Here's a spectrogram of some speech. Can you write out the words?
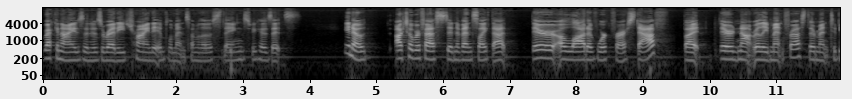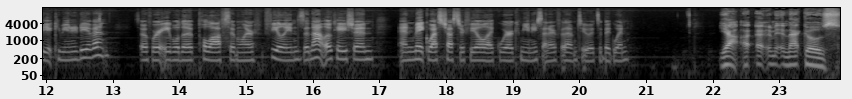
recognized and is already trying to implement some of those things because it's, you know, Oktoberfest and events like that. They're a lot of work for our staff, but they're not really meant for us. They're meant to be a community event. So if we're able to pull off similar feelings in that location and make West Chester feel like we're a community center for them too, it's a big win. Yeah, I, I and that goes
